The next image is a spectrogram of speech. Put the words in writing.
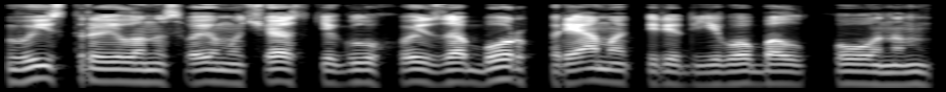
выстроила на своем участке глухой забор прямо перед его балконом.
